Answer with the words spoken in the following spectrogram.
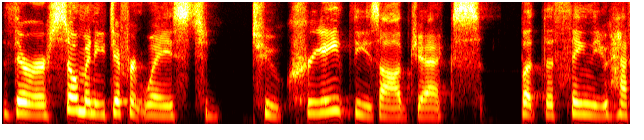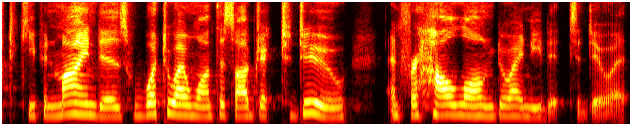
there are so many different ways to to create these objects but the thing that you have to keep in mind is what do I want this object to do? And for how long do I need it to do it?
